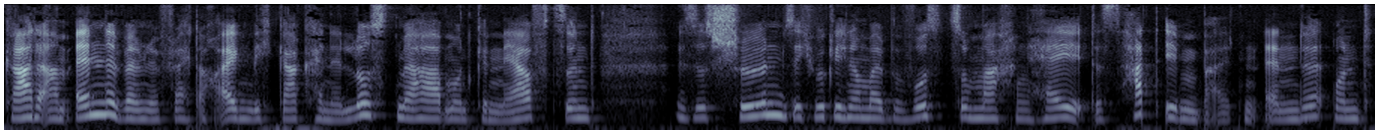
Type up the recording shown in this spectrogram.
Gerade am Ende, wenn wir vielleicht auch eigentlich gar keine Lust mehr haben und genervt sind, ist es schön, sich wirklich nochmal bewusst zu machen, hey, das hat eben bald ein Ende und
